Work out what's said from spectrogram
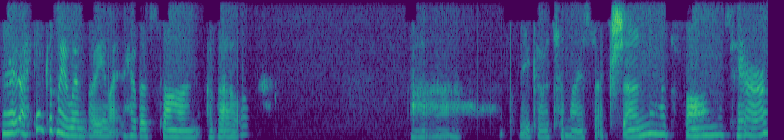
All right, I think it might we might have a song about. Uh, let me go to my section of songs here.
